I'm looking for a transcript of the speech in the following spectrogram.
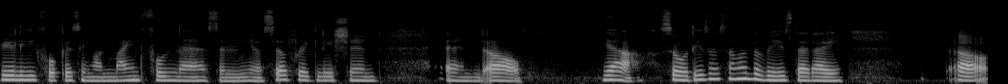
really focusing on mindfulness and you know self-regulation and oh yeah. So these are some of the ways that i uh,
